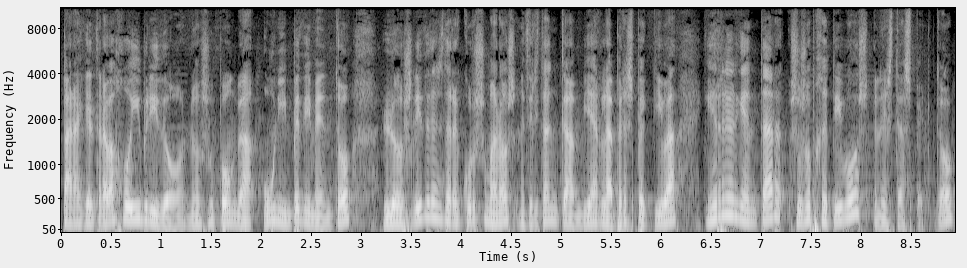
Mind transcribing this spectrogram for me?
Para que el trabajo híbrido no suponga un impedimento, los líderes de recursos humanos necesitan cambiar la perspectiva y reorientar sus objetivos en este aspecto.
